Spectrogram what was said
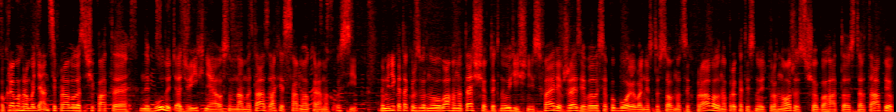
Окремих громадян ці правила зачіпати не будуть, адже їхня основна мета захист саме окремих осіб. Домініка також звернула увагу на те, що в технологічній сфері вже з'явилися побоювання стосовно цих правил. Наприклад, існують прогнози, що багато стартапів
